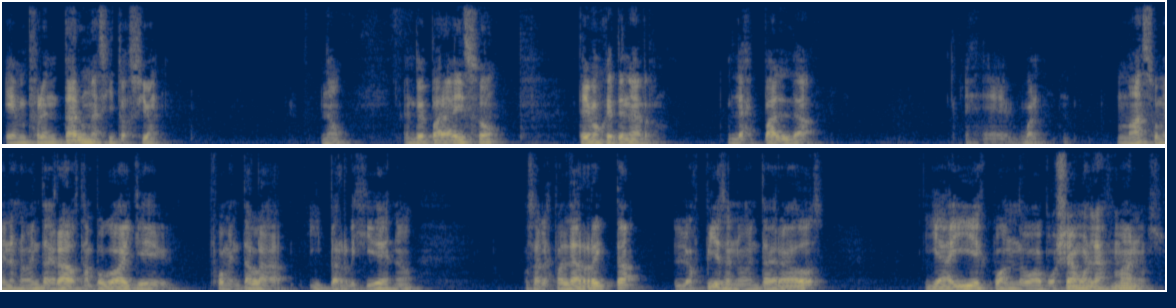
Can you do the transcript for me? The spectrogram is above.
enfrentar una situación. ¿No? Entonces para eso tenemos que tener la espalda, eh, bueno, más o menos 90 grados. Tampoco hay que fomentar la hiperrigidez, ¿no? O sea, la espalda recta, los pies en 90 grados, y ahí es cuando apoyamos las manos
